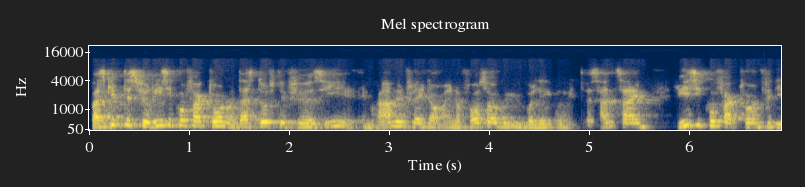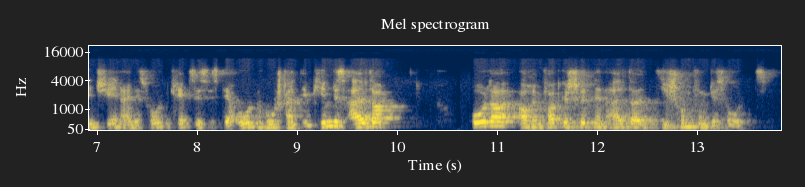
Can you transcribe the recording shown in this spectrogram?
Was gibt es für Risikofaktoren? Und das dürfte für Sie im Rahmen vielleicht auch einer Vorsorgeüberlegung interessant sein. Risikofaktoren für die Entstehen eines Hodenkrebses ist der Hodenhochstand im Kindesalter oder auch im fortgeschrittenen Alter die Schrumpfung des Hodens.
